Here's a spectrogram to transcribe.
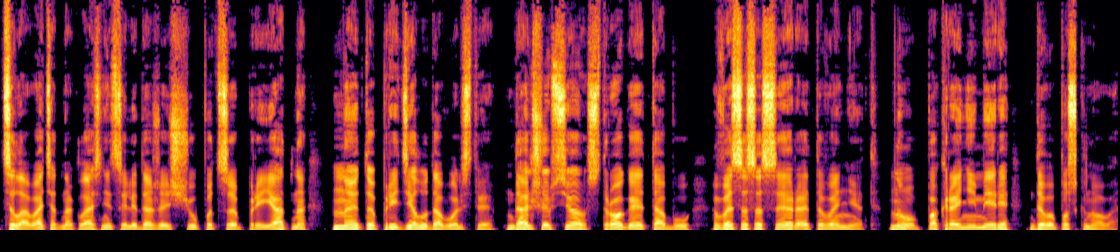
Целовать одноклассниц или даже щупаться приятно, но это предел удовольствия. Дальше все строгое табу. В СССР этого нет. Ну, по крайней мере, до выпускного.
